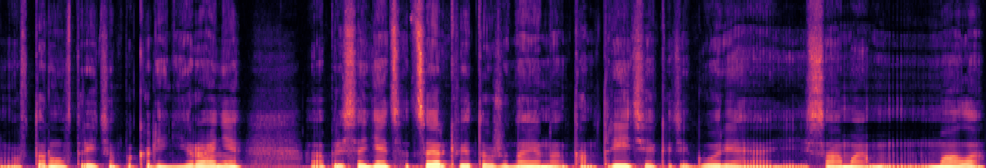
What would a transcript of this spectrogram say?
во втором, в третьем поколении ранее, а, присоединяются к церкви, это уже, наверное, там третья категория и самая мало,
